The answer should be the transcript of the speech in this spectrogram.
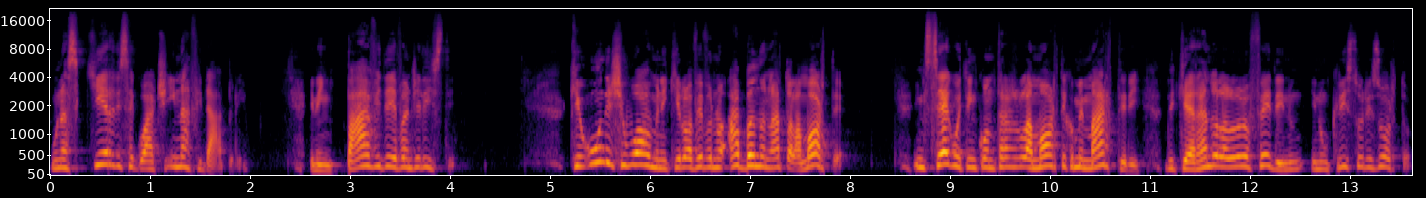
una schiera di seguaci inaffidabili in impavidi evangelisti. Che undici uomini che lo avevano abbandonato alla morte in seguito incontrarono la morte come martiri, dichiarando la loro fede in un, in un Cristo risorto.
